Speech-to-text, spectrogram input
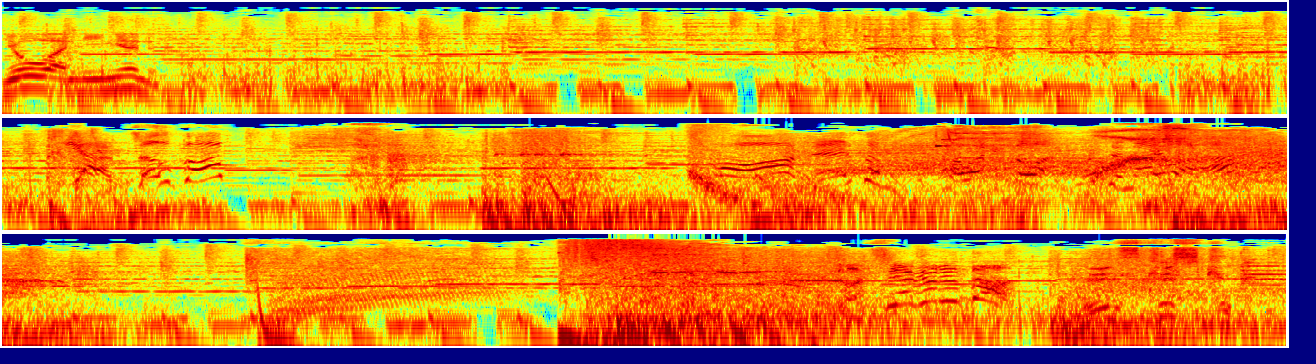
世は逃げぬ。立ち上がるんだ。美しく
